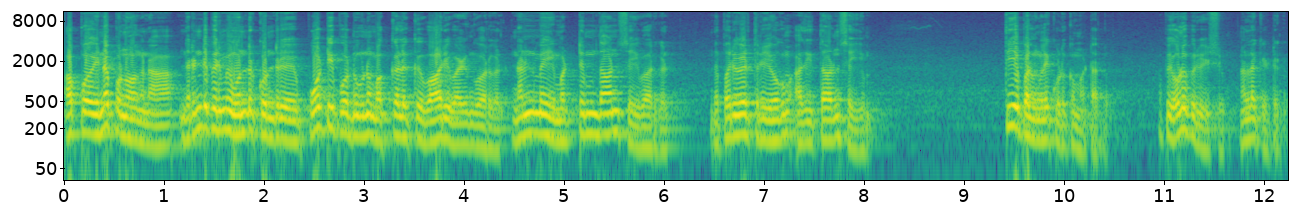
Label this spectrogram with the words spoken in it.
அப்போ என்ன பண்ணுவாங்கன்னா இந்த ரெண்டு பேருமே ஒன்றுக்கொன்று போட்டி போட்டுக்கொண்டு மக்களுக்கு வாரி வழங்குவார்கள். நன்மை மட்டும்தான் செய்வார்கள். இந்த பரிவர்த்தனை யோகம் அதைத்தான் செய்யும். தீய பலன்களை கொடுக்க மாட்டார்கள். அப்போ எவ்வளோ பெரிய விஷயம்? நல்லா கேட்டுங்க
